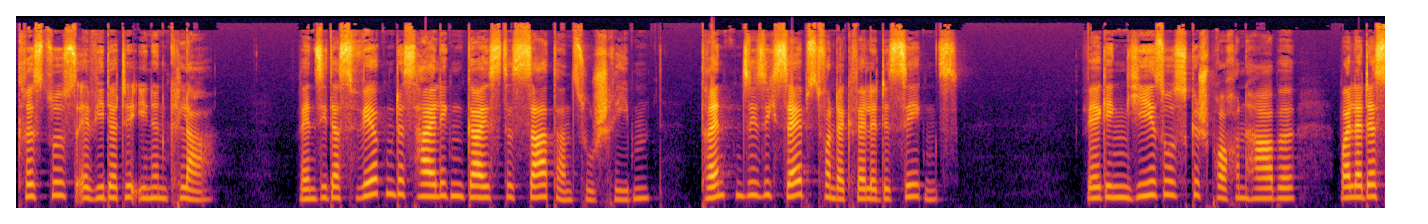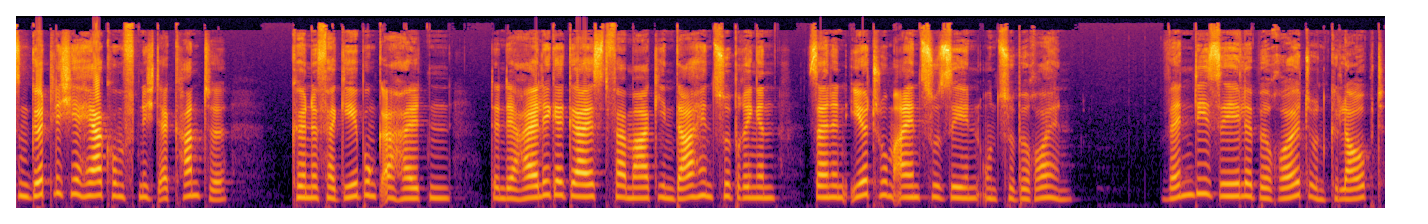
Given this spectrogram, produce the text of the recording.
Christus erwiderte ihnen klar wenn sie das Wirken des Heiligen Geistes Satan zuschrieben, trennten sie sich selbst von der Quelle des Segens. Wer gegen Jesus gesprochen habe, weil er dessen göttliche Herkunft nicht erkannte, könne Vergebung erhalten, denn der Heilige Geist vermag ihn dahin zu bringen, seinen Irrtum einzusehen und zu bereuen. Wenn die Seele bereut und glaubt,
